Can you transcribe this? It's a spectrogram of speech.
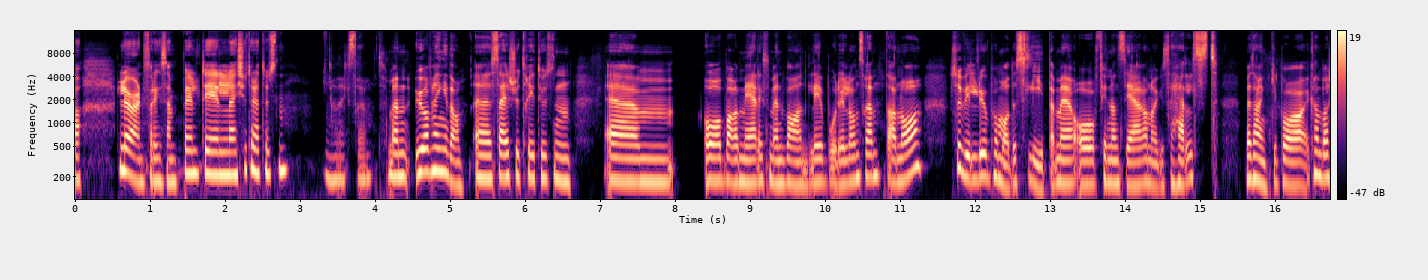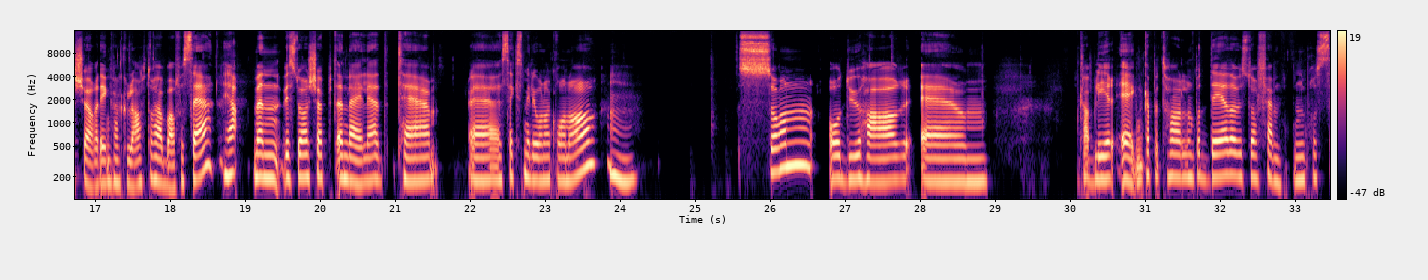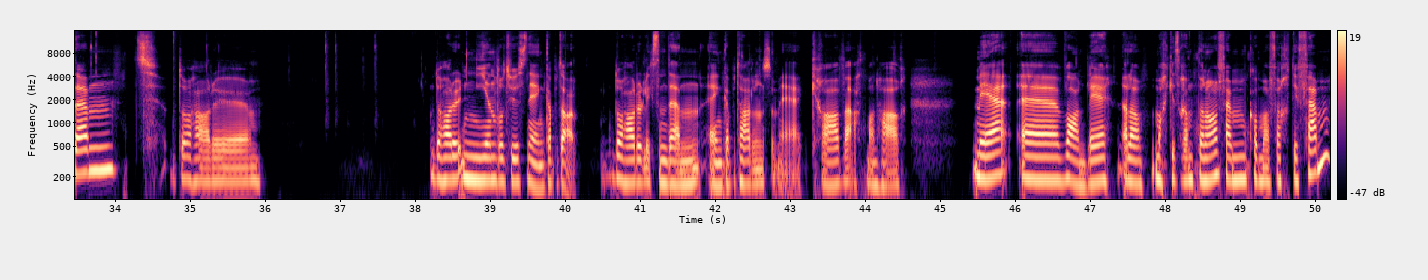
Løren for eksempel, til 23 000. ja, det er ekstremt. Men uavhengig, da. Eh, si 23 000. ehm, og bare med liksom en vanlig boliglånsrente nå, så vil du jo på en måte slite med å finansiere noe som helst. Med tanke på Jeg kan bare kjøre det i en kalkulator her, bare for å se. Ja. Men hvis du har kjøpt en leilighet til eh, 6 millioner kroner Mm. Sånn, og du har eh, Hva blir egenkapitalen på det, da, hvis du har 15% Da har du Da har du 900 000 i egenkapital. Da har du liksom den egenkapitalen som er kravet at man har med eh, vanlig, eller markedsrente nå, 5,45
